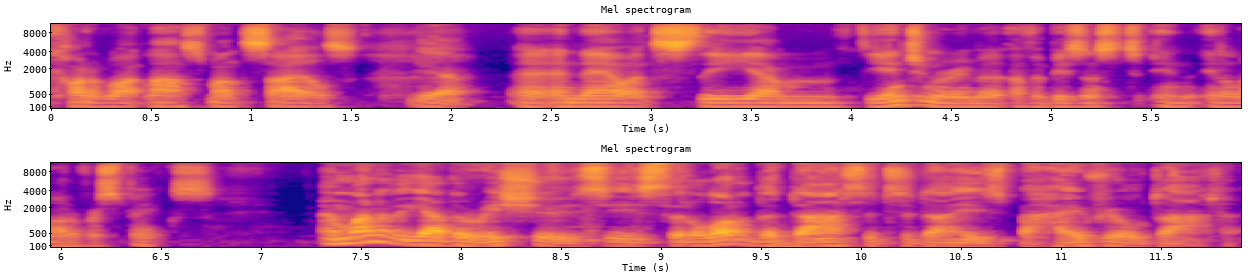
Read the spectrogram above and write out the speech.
kind of like last month's sales. Yeah. And now it's the um, the engine room of a business in, in a lot of respects. And one of the other issues is that a lot of the data today is behavioural data.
